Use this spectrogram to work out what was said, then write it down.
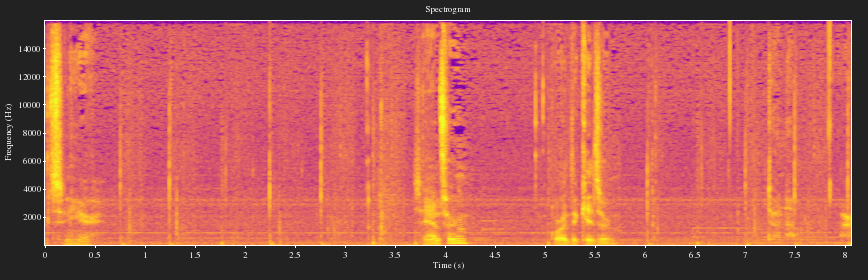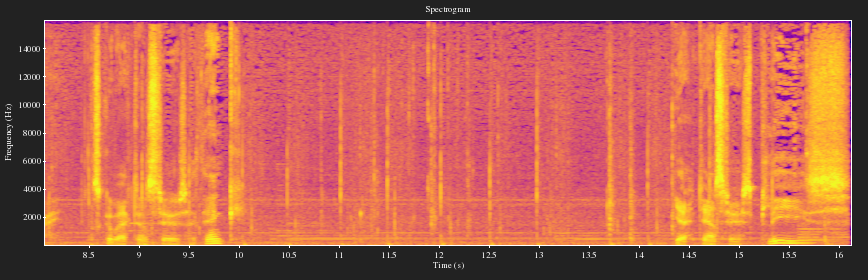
What's in here? Sam's room? Or the kids' room? Don't know. Alright, let's go back downstairs, I think. Yeah, downstairs, please.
